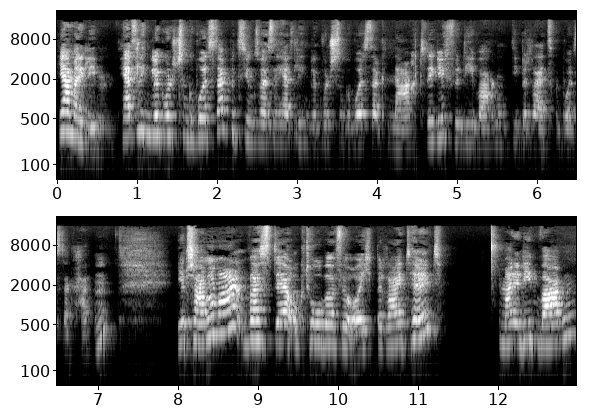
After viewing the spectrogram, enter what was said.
Ja, meine Lieben, herzlichen Glückwunsch zum Geburtstag, beziehungsweise herzlichen Glückwunsch zum Geburtstag nachträglich für die Wagen, die bereits Geburtstag hatten. Jetzt schauen wir mal, was der Oktober für euch bereithält meine lieben Wagen.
